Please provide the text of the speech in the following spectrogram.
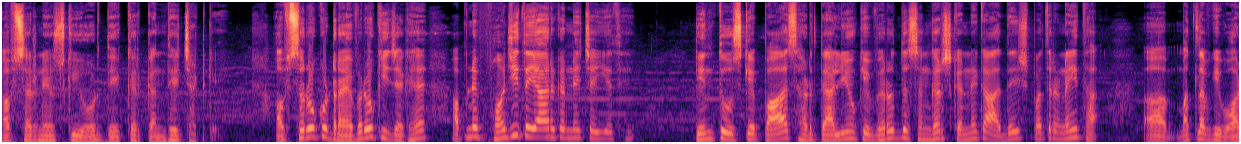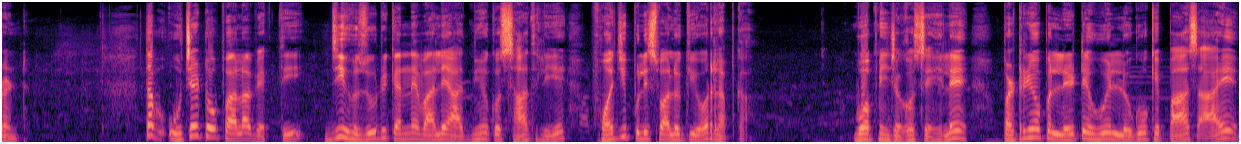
अफसर ने उसकी ओर देखकर कंधे झटके। अफसरों को ड्राइवरों की जगह अपने फौजी तैयार करने चाहिए थे। किंतु उसके पास हड़तालियों के विरुद्ध संघर्ष करने का आदेश पत्र नहीं था आ, मतलब कि वारंट। तब ऊँचे टोप वाला व्यक्ति जी हुजूरी करने वाले आदमियों को साथ लिए फौजी पुलिस वालों की ओर लपका। वो अपनी जगह से हिले, पटरियों पर लेटे हुए लोगों के पास आए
